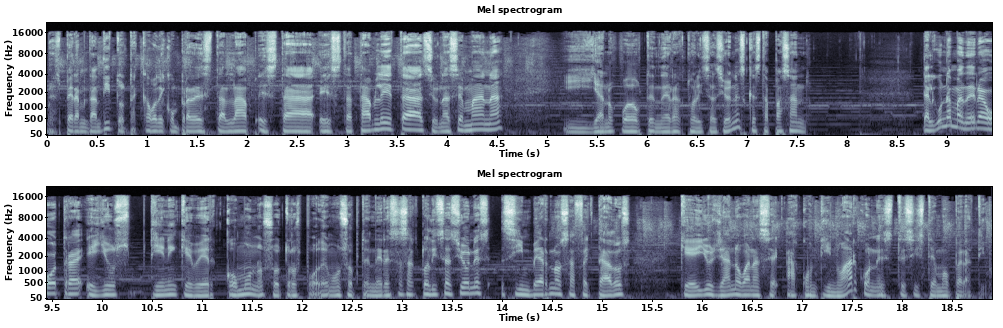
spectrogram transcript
espérame tantito, te acabo de comprar esta, lab, esta, esta tableta hace una semana y ya no puedo obtener actualizaciones. ¿Qué está pasando? De alguna manera u otra, ellos tienen que ver cómo nosotros podemos obtener esas actualizaciones sin vernos afectados que ellos ya no van a, a continuar con este sistema operativo.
